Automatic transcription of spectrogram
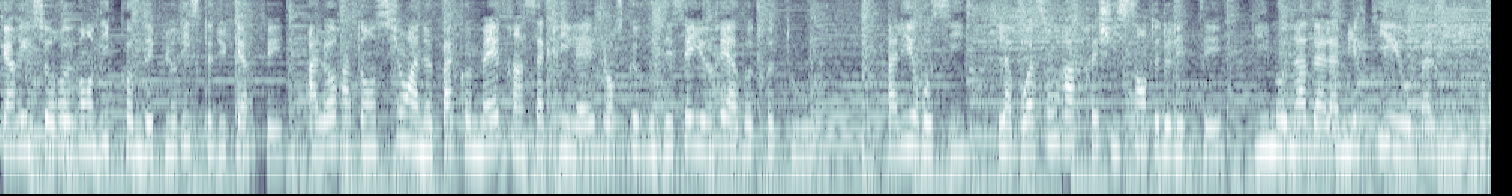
car ils se revendiquent comme des puristes du café. Alors attention à ne pas commettre un sacrilège lorsque vous essayerez à votre tour. À lire aussi, la boisson rafraîchissante de l'été, limonade à la myrtille et au basilic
